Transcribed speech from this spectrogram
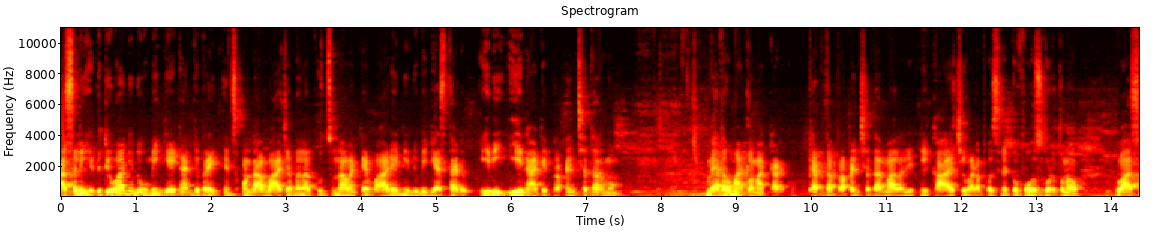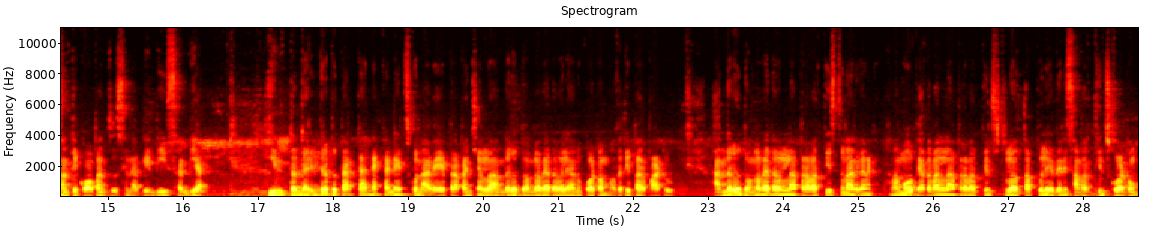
అసలు ఎదుటివాడిని నువ్వు మింగేయటానికి ప్రయత్నించకుండా వాజమ్మలా కూర్చున్నావంటే వాడే నిన్ను మింగేస్తాడు. ఇది ఈనాటి ప్రపంచ ధర్మం. వెదవ మాటలు మాట్లాడకు. పెద్ద ప్రపంచ ధర్మాలన్నింటినీ కాల్చి వడపోసినట్టు ఫోజు కొడుతున్నావు. వాసంతి కోపం చూసి నవ్వింది సంధ్య. ఇంత దరిద్రపు తర్కాన్ని ఎక్కడ నేర్చుకున్నావే? ప్రపంచంలో అందరూ దొంగ వెధవలే అనుకోవటం మొదటి పొరపాటు. అందరూ దొంగ వెధవల్లా ప్రవర్తిస్తున్నారు కనుక మనము వెధవల్లా ప్రవర్తించడంలో తప్పు లేదని సమర్థించుకోవటం.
